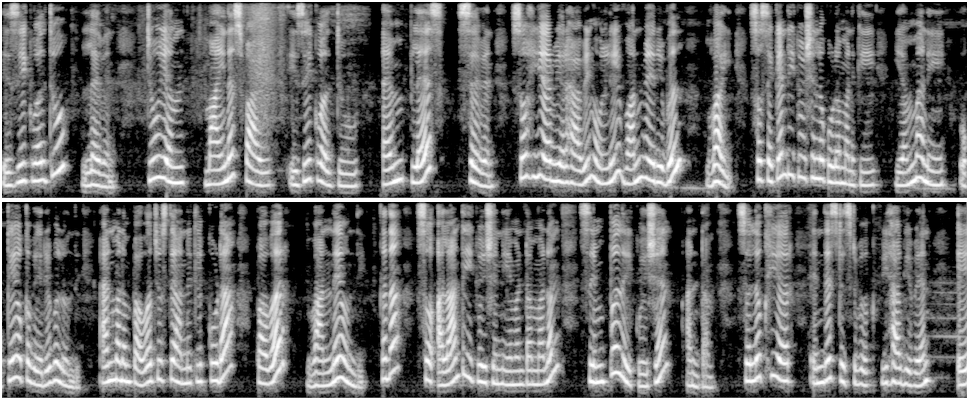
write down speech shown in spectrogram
is equal to 11. 2m minus 5 is equal to m plus 7. So here we are having only one variable y. So second ఈక్వేషన్లో కూడా మనకి ఎం అని ఒకే ఒక వేరియబుల్ ఉంది అండ్ మనం పవర్ చూస్తే అన్నిటికి కూడా పవర్ వన్నే ఉంది కదా సో అలాంటి ఈక్వేషన్ ఏమంటాం మనం సింపుల్ ఈక్వేషన్ అంటాం. So look here in this textbook we have given a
